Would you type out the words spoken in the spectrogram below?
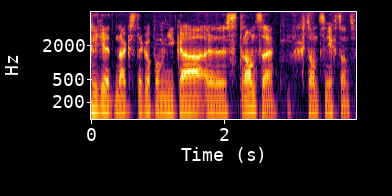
jednak z tego pomnika e, strącę, chcąc, nie chcąc.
